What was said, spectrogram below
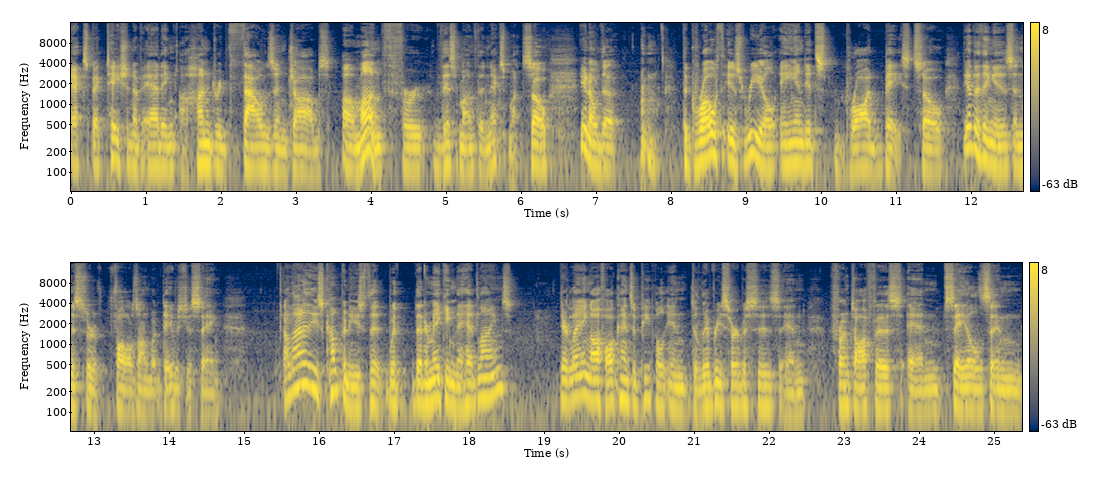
expectation of adding a hundred thousand jobs a month for this month and next month. So, you know, the the growth is real and it's broad based. So the other thing is, and this sort of follows on what Dave was just saying, a lot of these companies that with that are making the headlines, they're laying off all kinds of people in delivery services and front office and sales and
